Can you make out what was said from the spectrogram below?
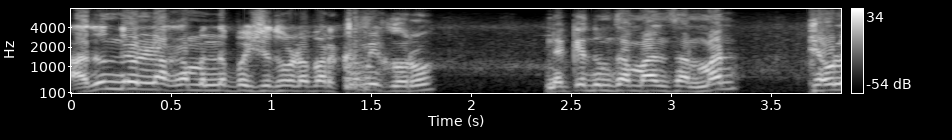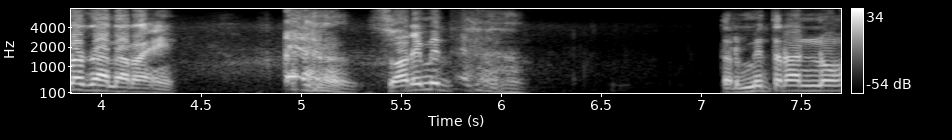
अजून दोन लाखामधनं पैसे थोडंफार कमी करू. नक्की तुमचा मान सन्मान ठेवला जाणार आहे. सॉरी मित्र तर मित्रांनो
